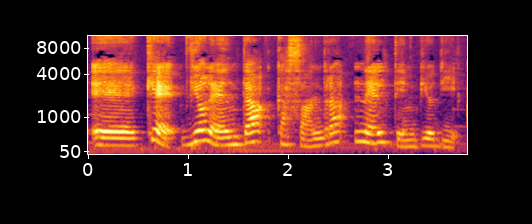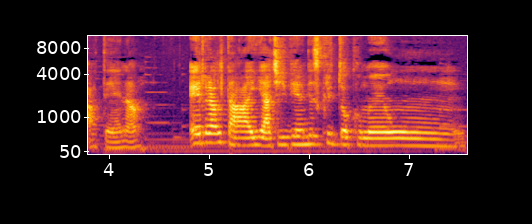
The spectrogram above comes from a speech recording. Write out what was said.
eh, che violenta Cassandra nel tempio di Atena in realtà Iaci viene descritto come un,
